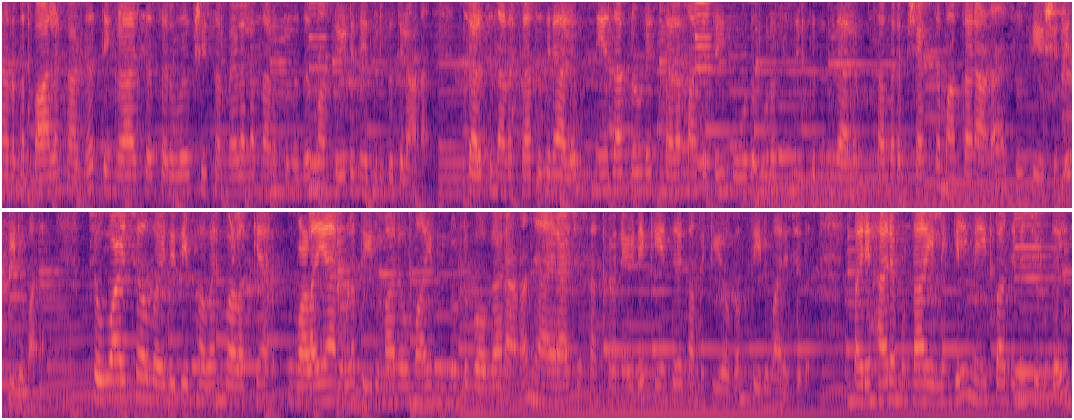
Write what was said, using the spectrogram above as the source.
നടന്ന പാലക്കാട് തിങ്കളാഴ്ച സർവകക്ഷി സമ്മേളനം നടക്കുന്നത് മന്ത്രിയുടെ നേതൃത്വത്തിലാണ്. ചർച്ച നടക്കാത്തതിനാലും നേതാക്കളുടെ സ്ഥലമാറ്റത്തിൽ ബോർഡ് ഉറച്ചു നിൽക്കുന്നതിനാലും സമരം ശക്തമാക്കാനാണ് അസോസിയേഷന്റെ തീരുമാനം. ചൊവ്വാഴ്ച വൈദ്യുതി ഭവൻ വളയ്ക്കാൻ വളയാനുള്ള തീരുമാനവുമായി മുന്നോട്ടു പോകാനാണ് ഞായറാഴ്ച സംഘടനയുടെ കേന്ദ്ര കമ്മിറ്റി യോഗം തീരുമാനിച്ചത്. പരിഹാരമുണ്ടായില്ലെങ്കിൽ മെയ് പതിനഞ്ച് മുതൽ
